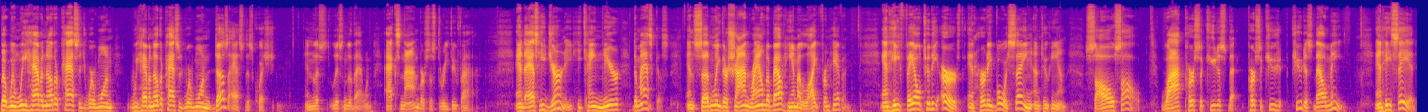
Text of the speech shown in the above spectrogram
But when we have another passage where one we have another passage where one does ask this question, and let's listen to that one. Acts 9 verses 3 through 5. And as he journeyed, he came near Damascus, and suddenly there shined round about him a light from heaven. And he fell to the earth and heard a voice saying unto him, Saul, Saul, why persecutest, persecutest thou me? And he said,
